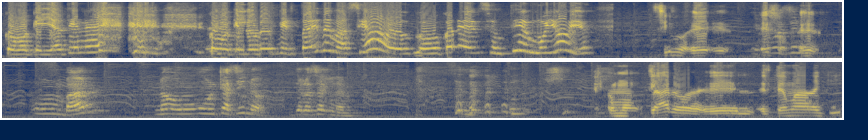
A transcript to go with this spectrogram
como que ya tiene, como que lo desvirtáis demasiado, como cuál es el sentido, es muy obvio. sí, eh, eh, ¿Es eso. eh, un bar? No, un, un casino de los Selknam. es como, claro, el, el tema aquí,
